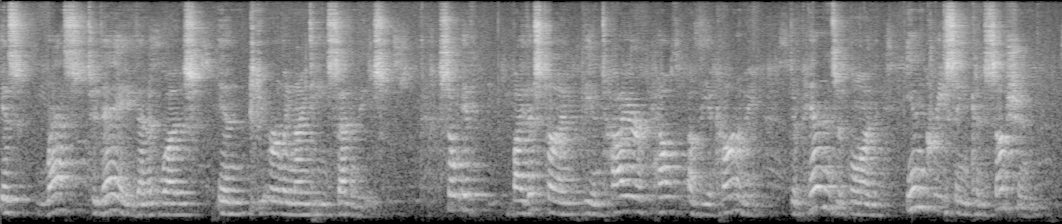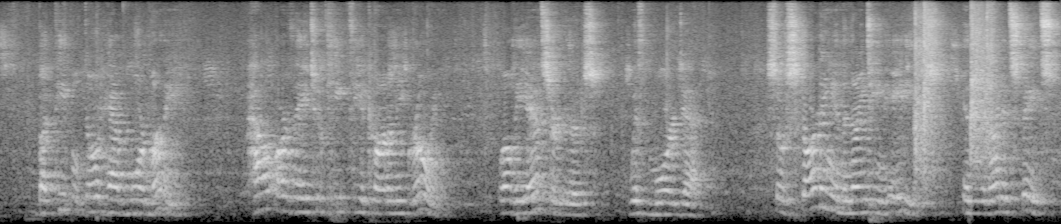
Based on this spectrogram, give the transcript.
is less today than it was in the early 1970s. So if by this time the entire health of the economy depends upon increasing consumption, but people don't have more money, how are they to keep the economy growing? Well, the answer is with more debt. So starting in the 1980s, in the United States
